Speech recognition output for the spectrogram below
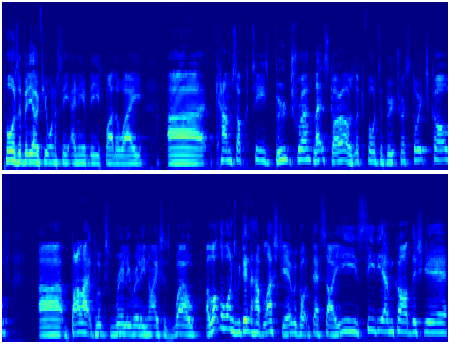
Pause the video if you want to see any of these, by the way. Uh, Cam Socrates, Butra. Let's go. I was looking forward to Butra. Stoichkov. Uh, Ballack looks really, really nice as well. A lot of the ones we didn't have last year. We've got Desailly's CDM card this year.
